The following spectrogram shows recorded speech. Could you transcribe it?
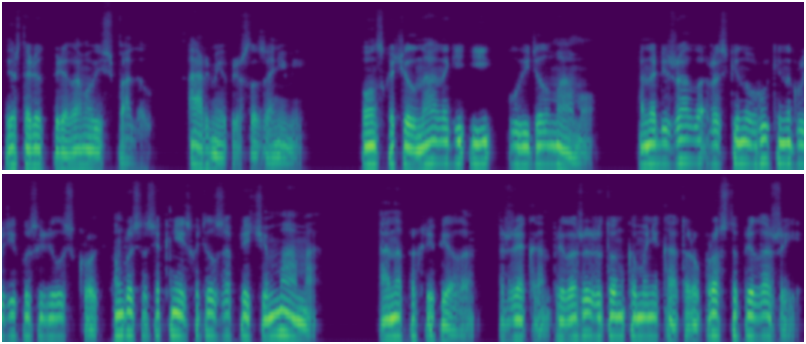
Вертолет, переламываясь, падал. Армия пришла за ними. Он скачал на ноги и увидел маму. Она лежала, раскинув руки, на груди пузырилась кровь. Он бросился к ней и схватил за плечи. «Мама!» Она прохрипела. «Жека, приложи жетон к коммуникатору, просто приложи».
